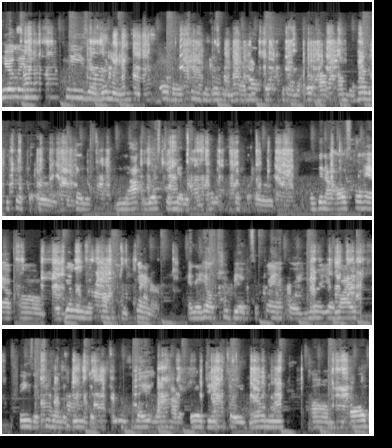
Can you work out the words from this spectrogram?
healing teas and remedies, herbal teas and remedies. I'm, I'm, I'm 100% for herbs, okay? Not Western medicine, 100% for herbs. And then I also have um, the Healing Accomplishment Planner, and it helps you be able to plan for a year in your life, things that you want to do, as lose weight, learn how to budget, save money, um, all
